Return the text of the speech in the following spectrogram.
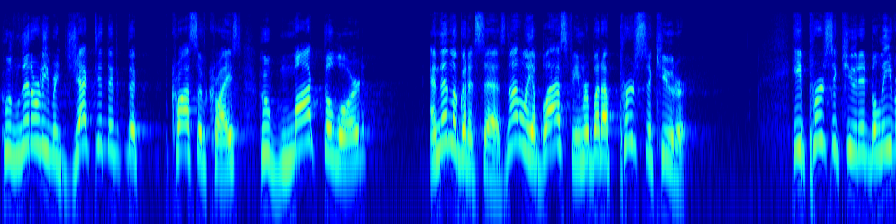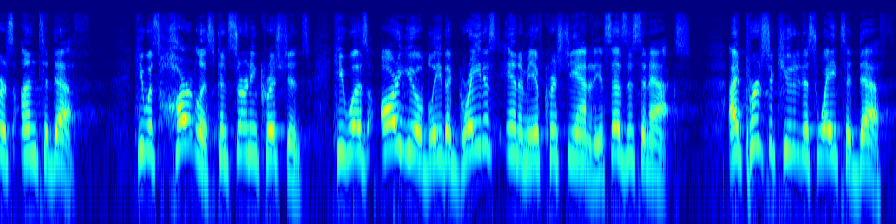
who literally rejected the, the cross of Christ, who mocked the Lord. And then look what it says not only a blasphemer, but a persecutor. He persecuted believers unto death. He was heartless concerning Christians. He was arguably the greatest enemy of Christianity. It says this in Acts. I persecuted this way to death,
